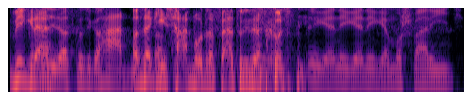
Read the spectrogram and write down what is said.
Végre feliratkozik a hard az egész hármódra fel tud iratkozni. Igen. Igen, igen, igen, most már így.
